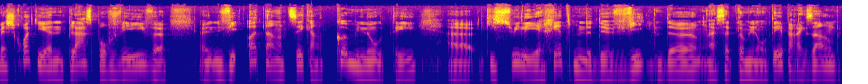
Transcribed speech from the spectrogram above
mais je crois qu'il y a une place pour vivre une vie authentique en communauté euh, qui suit les rythmes de vie de euh, cette communauté. Par exemple,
